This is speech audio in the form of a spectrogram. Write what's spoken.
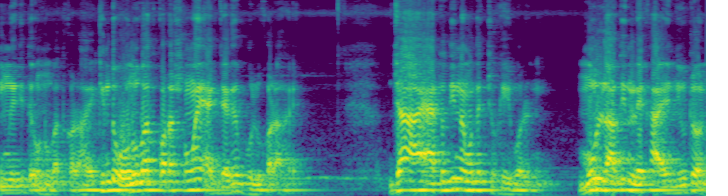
ইংরেজিতে অনুবাদ করা হয়। কিন্তু অনুবাদ করার সময় এক জায়গায় ভুল করা হয়, যা এতদিন আমাদের চোখেই পড়েনি। মূল লাতিন লেখায় নিউটন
